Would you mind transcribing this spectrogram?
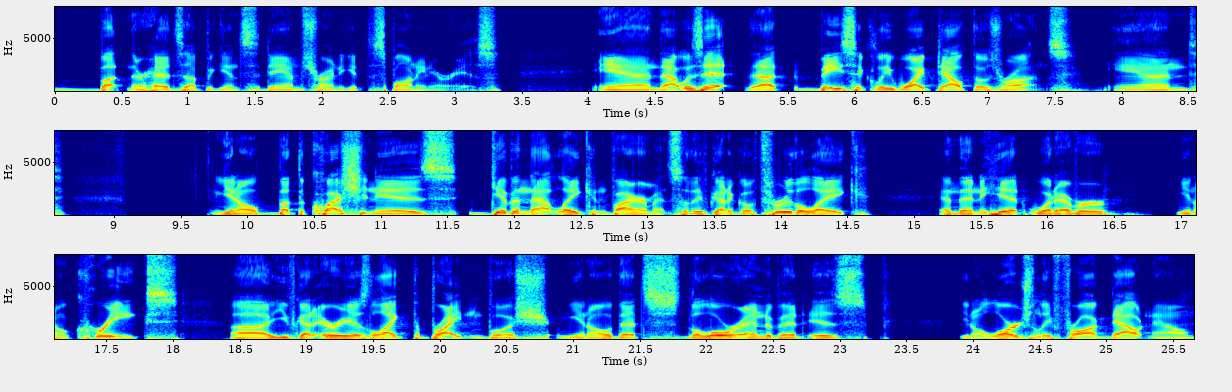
butting their heads up against the dams trying to get to spawning areas. And that was it. That basically wiped out those runs. And, you know, but the question is given that lake environment, so they've got to go through the lake and then hit whatever, you know, creeks. Uh, you've got areas like the Breitenbush, you know, that's the lower end of it is, you know, largely frogged out now.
